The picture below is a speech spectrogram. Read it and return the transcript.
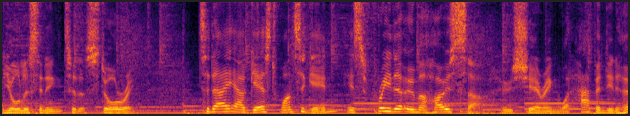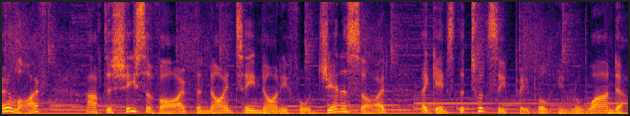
You're listening to The Story. Today, our guest once again is Frida Umuhoza, who's sharing what happened in her life after she survived the 1994 genocide against the Tutsi people in Rwanda.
